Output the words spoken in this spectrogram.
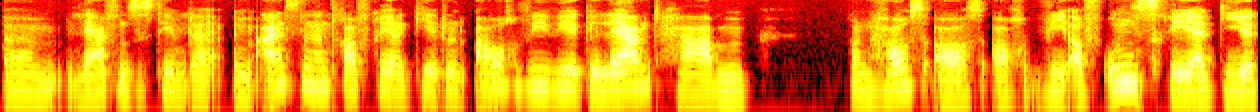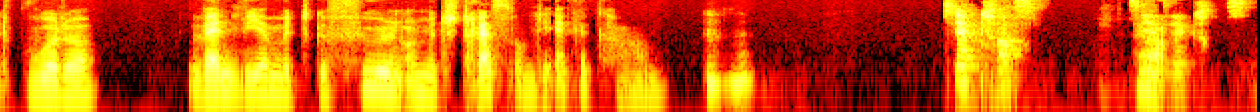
ähm, Nervensystem da im Einzelnen drauf reagiert und auch wie wir gelernt haben von Haus aus, auch wie auf uns reagiert wurde, wenn wir mit Gefühlen und mit Stress um die Ecke kamen. Mhm. Sehr krass. Sehr, ja. sehr krass.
